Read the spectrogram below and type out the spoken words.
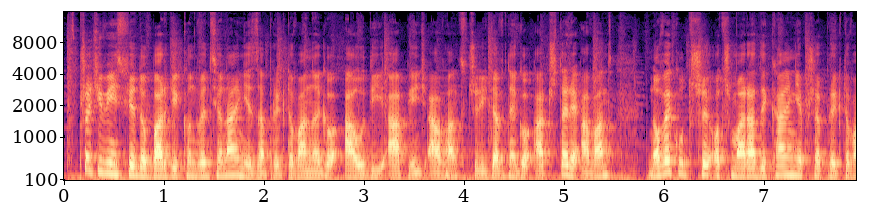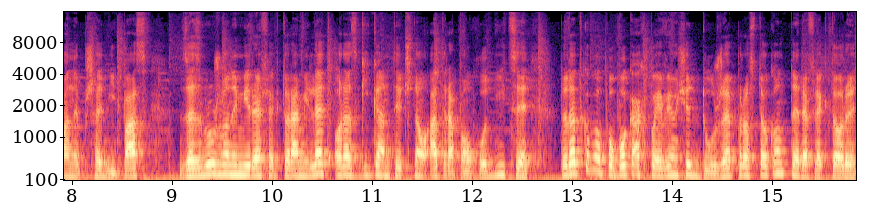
W przeciwieństwie do bardziej konwencjonalnie zaprojektowanego Audi A5 Avant, czyli dawnego A4 Avant, nowe Q3 otrzyma radykalnie przeprojektowany przedni pas ze zmrużonymi reflektorami LED oraz gigantyczną atrapą chłodnicy. Dodatkowo po bokach pojawią się duże, prostokątne reflektory.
